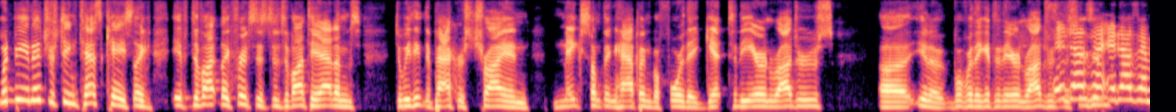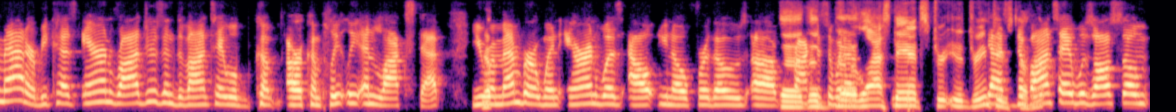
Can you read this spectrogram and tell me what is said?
would be an interesting test case. Like if Devont, like for instance, does Davante Adams do we think the Packers try and make something happen before they get to the Aaron Rodgers uh, you know, before they get to the Aaron Rodgers It decision? doesn't. It doesn't matter because Aaron Rodgers and Davante will com- are completely in lockstep. You Yep. remember when Aaron was out, you know, for those uh the, practice the, or whatever. last dance dr- dream team Yes, stuff. right? Davante was also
